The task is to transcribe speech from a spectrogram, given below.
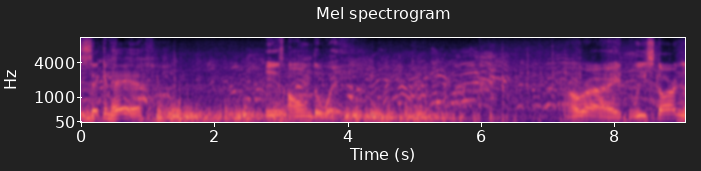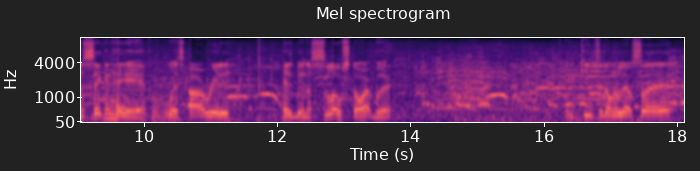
Second half is on the way. All right, we start in the second half of what's already has been a slow start, but he keeps it on the left side.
